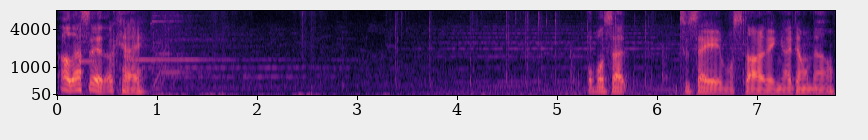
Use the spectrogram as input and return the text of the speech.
oh, that's it, okay. What was that to say it was starting? I don't know.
